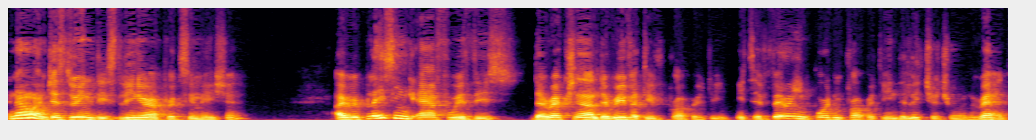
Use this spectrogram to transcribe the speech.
And now I'm just doing this linear approximation. I'm replacing F with this directional derivative property. It's a very important property in the literature on red.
